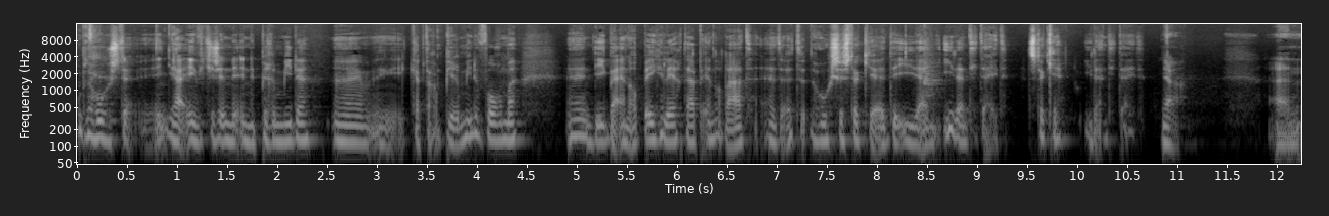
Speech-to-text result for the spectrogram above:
Op de hoogste, ja, eventjes in de, in de piramide. Eh, ik heb daar een piramide voor me, die ik bij NLP geleerd heb. Inderdaad, het, het, het hoogste stukje, de iden- identiteit. Het stukje identiteit. Ja. En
